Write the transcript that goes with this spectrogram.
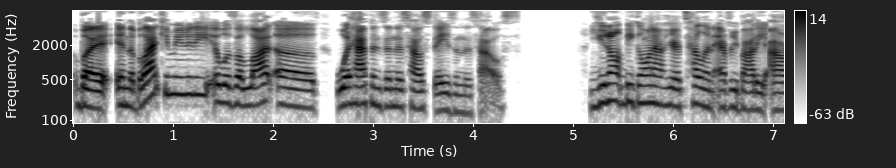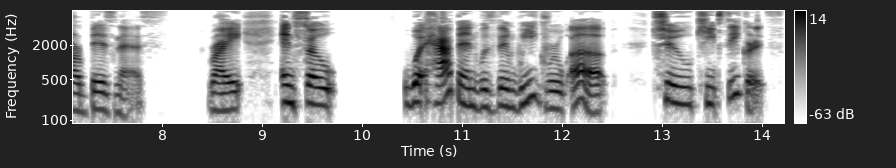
but in the black community, it was a lot of what happens in this house stays in this house. You don't be going out here telling everybody our business, right? And so what happened was then we grew up to keep secrets.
